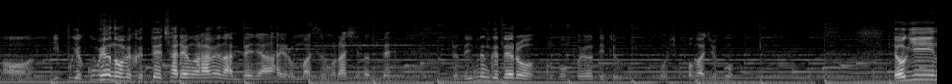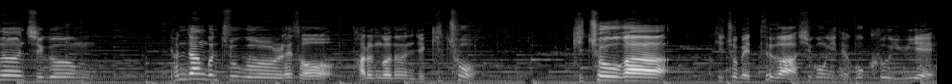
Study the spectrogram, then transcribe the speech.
어, 이쁘게 꾸며놓으면 그때 촬영을 하면 안 되냐 이런 말씀을 하시던데 그래도 있는 그대로 한번 보여드리고 싶어가지고 여기는 지금 현장 건축을 해서 다른 거는 이제 기초 기초가 기초 매트가 시공이 되고 그 위에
